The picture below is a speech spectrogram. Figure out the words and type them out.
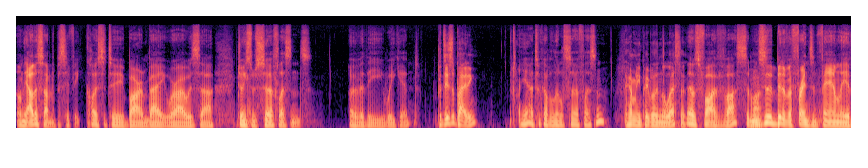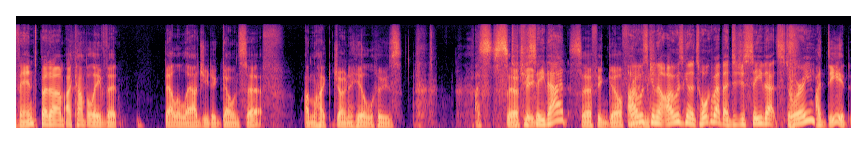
on the other side of the Pacific, closer to Byron Bay, where I was uh, doing some surf lessons over the weekend. Participating. Yeah, I took up a little surf lesson. How many people in the lesson? There was five of us. I mean, this is a bit of a friends and family event, but um, I can't believe that Belle allowed you to go and surf, unlike Jonah Hill, who's surfing. did you see that? Surfing girlfriend. I was gonna, I was gonna talk about that. Did you see that story? I did.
